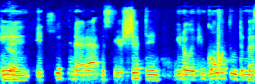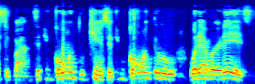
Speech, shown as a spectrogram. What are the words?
And, yeah. and shifting that atmosphere, shifting, you know, if you're going through domestic violence, if you're going through cancer, if you're going through whatever it is,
